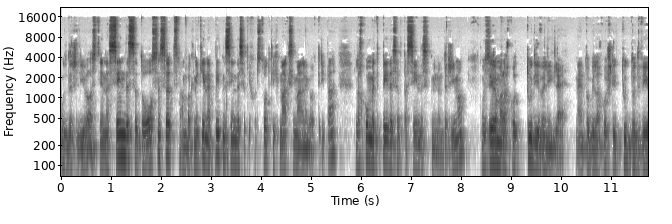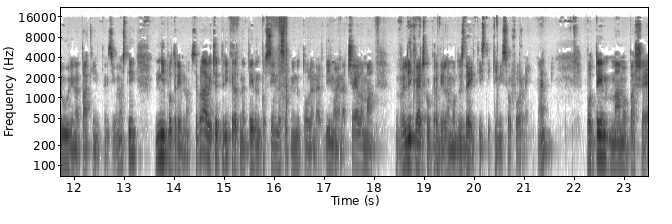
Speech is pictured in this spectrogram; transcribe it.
vzdržljivost je na 70 do 80, ampak nekje na 75 odstotkih maksimalnega utripa, lahko med 50 in 70 minut držimo, oziroma lahko tudi veliko dlje. To bi lahko šli tudi do 2 uri na taki intenzivnosti, ni potrebno. Se pravi, če trikrat na teden po 70 minut tole naredimo, je načeloma veliko več, kot delamo do zdaj, tisti, ki niso v formi. Ne? Potem imamo pa še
